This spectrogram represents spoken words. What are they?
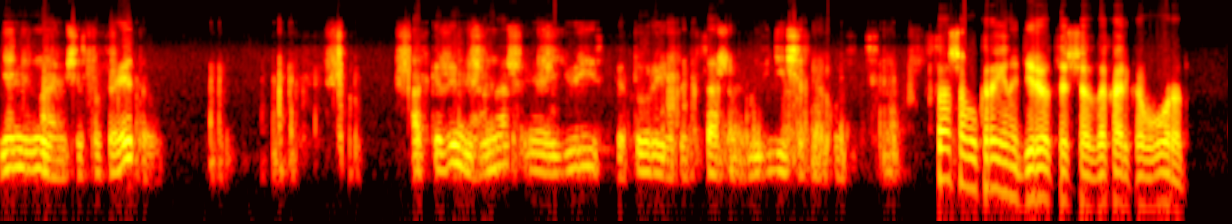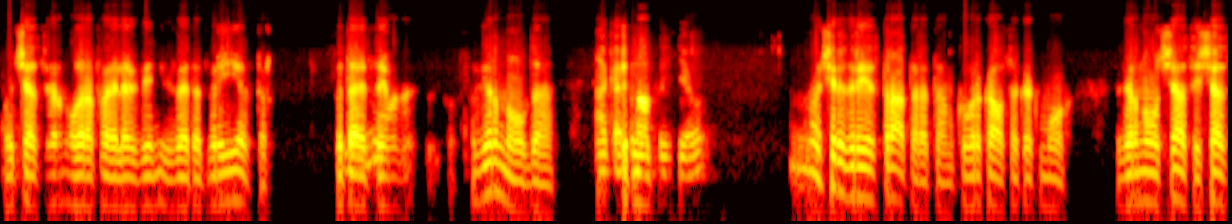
Я не знаю сейчас пока этого. А скажи мне, а наш э, юрист, который этот Саша, он где сейчас находится? Саша в Украине дерется сейчас за Харьков город. Вот сейчас вернул Рафаэля в, Вени- в этот в реестр. Пытается Вернул? его... Вернул, да. А как он 15. это сделал? Ну, через регистратора там кувыркался как мог. Вернул час, и сейчас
